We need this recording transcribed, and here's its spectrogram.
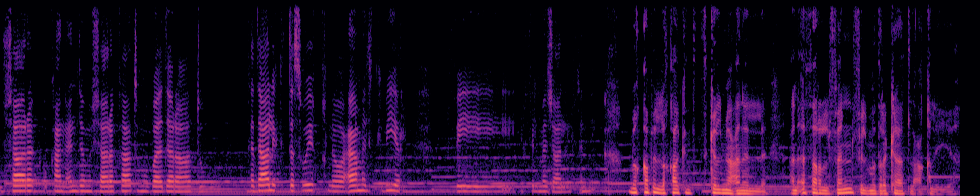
وشارك وكان عنده مشاركات ومبادرات وكذلك التسويق له عامل كبير في في المجال الفني. من قبل اللقاء كنت تتكلمي عن ال... عن أثر الفن في المدركات العقلية.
